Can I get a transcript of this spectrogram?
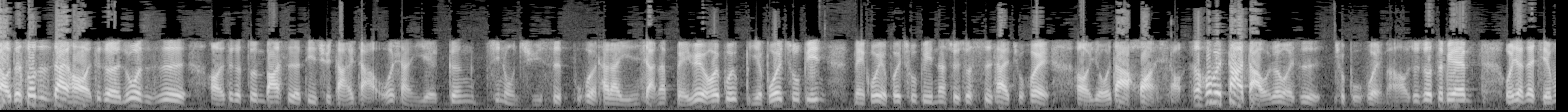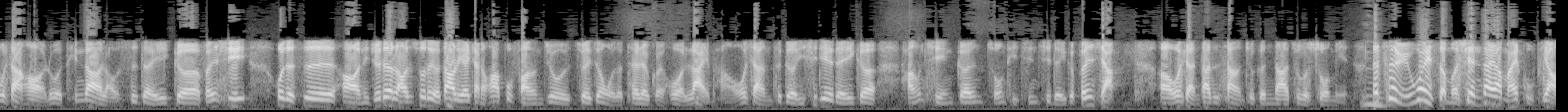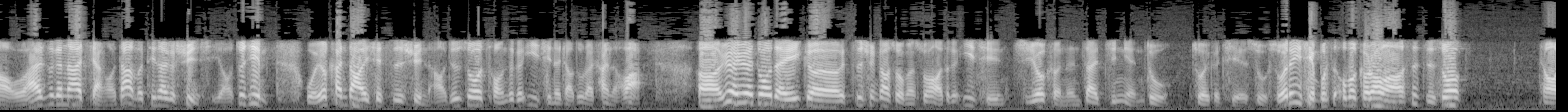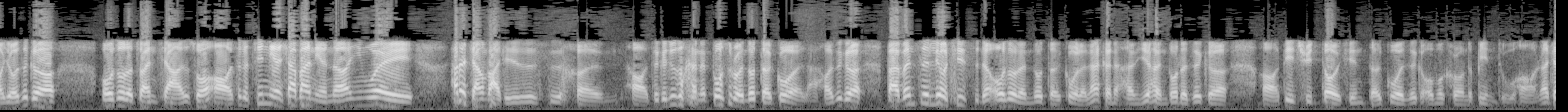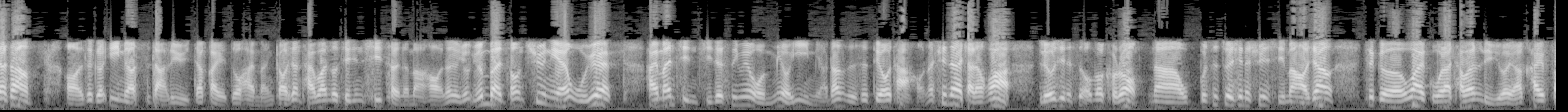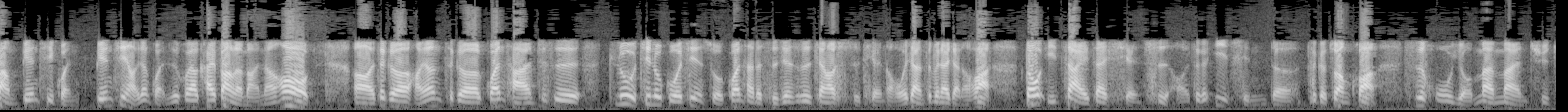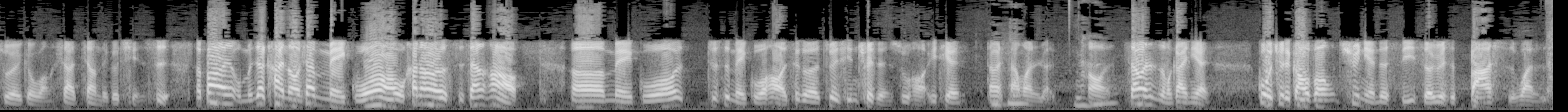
小的说实在哈，这个如果只是哦这个顿巴斯的地区打一打，我想也跟金融局势不会有太大影响。那北约也会不也不会出兵，美国也不会出兵，那所以说事态就会哦由大化小。那会不会大打？我认为是就不会嘛。所以说这边我想在节目上哈，如果听到老师的一个分析，或者是哦你觉得老师说的有道理来讲的话，不妨就追踪我的 Telegram 或 Live 哈。我想这个一系列的一个行情跟总体经济的一个分享啊，我想大致上就跟大家做个说明。那至于为什么现在要买股票？我还是跟大家讲哦，大家有没有听到一个讯息哦？最近我又看到一些资讯啊，就是说从这个疫情的角度来看的话，呃，越来越多的一个资讯告诉我们说，哦，这个疫情极有可能在今年度做一个结束。所谓的疫情不是 overcron 哦，是指说哦，有这个欧洲的专家就说，哦，这个今年下半年呢，因为他的讲法其实是很。好，这个就是可能多数人都得过了啦。好，这个百分之六七十的欧洲人都得过了，那可能很也很多的这个哦地区都已经得过这个 Omicron 的病毒哈。那加上哦这个疫苗施打率大概也都还蛮高，像台湾都接近七成了嘛哈。那个原原本从去年五月还蛮紧急的，是因为我们没有疫苗，当时是 Delta 哈。那现在讲的话，流行的是 Omicron，那不是最新的讯息吗？好像这个外国来台湾旅游也要开放边境管边境，好像管制会要开放了嘛，然后。啊，这个好像这个观察就是入进入国境所观察的时间是不是降到十天哦？我想这边来讲的话，都一再在显示哦，这个疫情的这个状况似乎有慢慢去做一个往下降的一个情势。那当然我们在看哦，像美国，哦我看到十三号，呃，美国就是美国哈，这个最新确诊数哈，一天大概三万人哦，三万是什么概念？过去的高峰，去年的十一、十二月是八十万人，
